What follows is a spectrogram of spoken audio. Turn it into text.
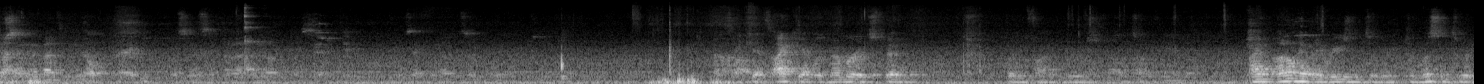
There's something about the milk, right? Wasn't it something about the milk? They said it was like the milk so good. I can't, I can't remember, it's been thirty-five years. I, I don't have any reason to, re- to listen to it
